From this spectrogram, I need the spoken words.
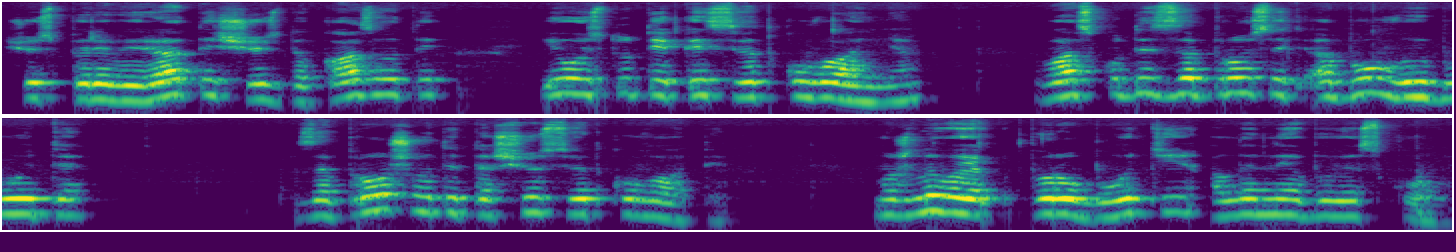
щось перевіряти, щось доказувати. І ось тут якесь святкування. Вас кудись запросять, або ви будете запрошувати та щось святкувати. Можливо, по роботі, але не обов'язково.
